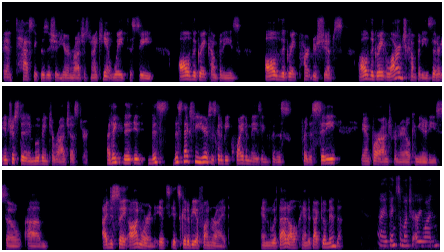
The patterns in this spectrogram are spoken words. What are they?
fantastic position here in Rochester. And I can't wait to see all of the great companies, all of the great partnerships, all of the great large companies that are interested in moving to Rochester. I think it, it, this this next few years is going to be quite amazing for this for the city and for our entrepreneurial communities. So um, I just say onward. It's it's going to be a fun ride. And with that, I'll hand it back to Amanda. All right. Thanks so much, everyone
